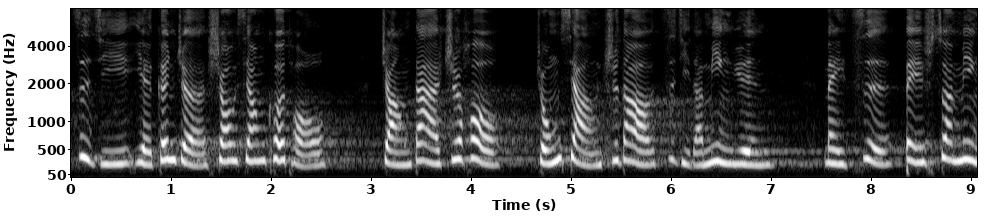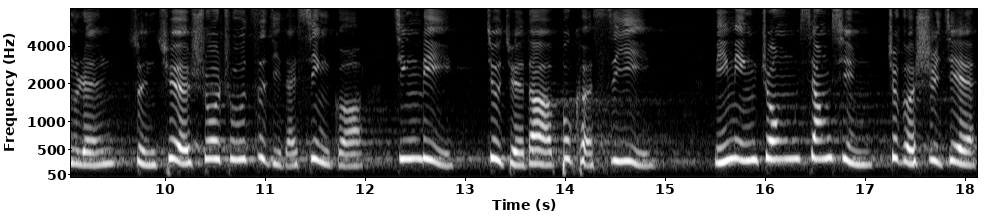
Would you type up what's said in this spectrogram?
自己也跟着烧香磕头。长大之后，总想知道自己的命运。每次被算命人准确说出自己的性格经历，就觉得不可思议。冥冥中相信这个世界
